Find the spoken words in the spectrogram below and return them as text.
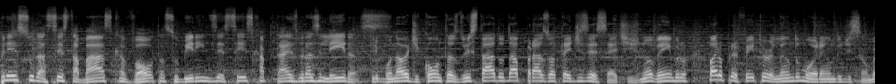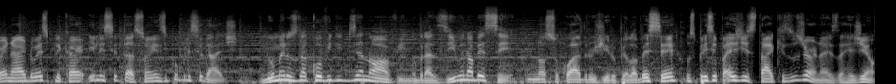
Preço da cesta básica volta a subir em 16 capitais brasileiras. Tribunal de Contas do Estado dá prazo até 17 de novembro para o prefeito Orlando Morando de São Bernardo explicar ilicitações e publicidade. Números da Covid-19 no Brasil e no ABC. No nosso quadro Giro pelo ABC, os principais destaques dos jornais da região.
